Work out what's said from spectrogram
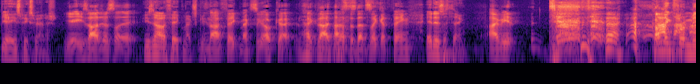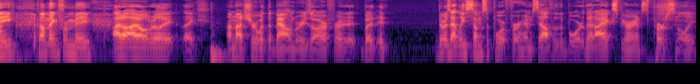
yeah, he speaks Spanish. yeah, he's not just like, He's not a fake Mexican. he's not fake Mexican. Okay, like not, not that that's like a thing. It is a thing. I mean, coming from me, coming from me, I don't, I don't really like. I'm not sure what the boundaries are for it, but it, there was at least some support for him south of the border that I experienced personally.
